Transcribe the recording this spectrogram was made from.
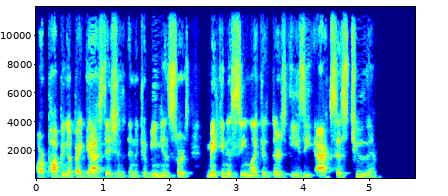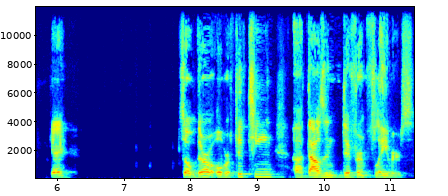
are popping up at gas stations and the convenience stores, making it seem like there's easy access to them, okay? So there are over 15,000 uh, different flavors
